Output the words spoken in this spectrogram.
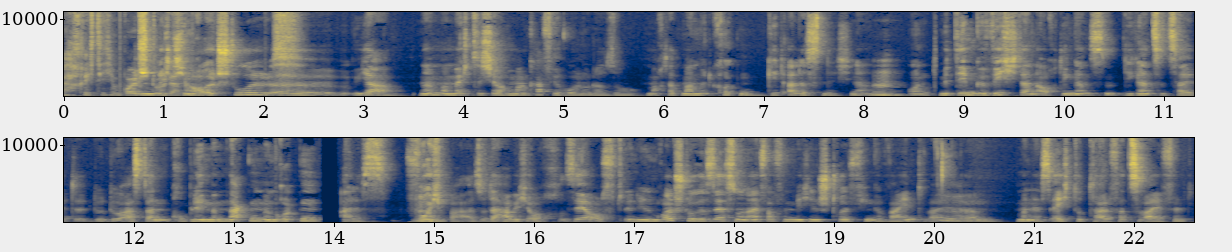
Ach, richtig im Rollstuhl richtig dann im auch. Rollstuhl, äh, ja, ne, man möchte sich ja auch mal einen Kaffee holen oder so. Macht das mal mit Krücken, geht alles nicht, ne? Hm. Und mit dem Gewicht dann auch den ganzen, die ganze Zeit, du, du hast dann Probleme im Nacken, mit dem Rücken, alles. Furchtbar. Also da habe ich auch sehr oft in diesem Rollstuhl gesessen und einfach für mich ein Ströfchen geweint, weil Ja. ähm, man ist echt total verzweifelt.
